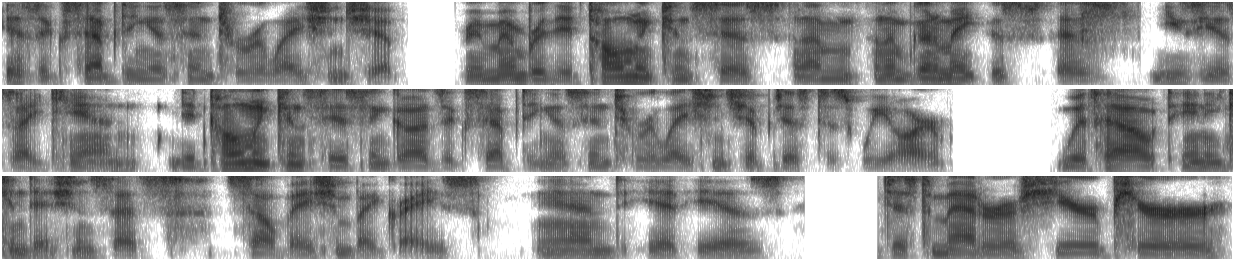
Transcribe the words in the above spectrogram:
is accepting us into relationship. Remember, the atonement consists, and I'm, and I'm going to make this as easy as I can. The atonement consists in God's accepting us into relationship just as we are, without any conditions. That's salvation by grace. And it is just a matter of sheer, pure,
